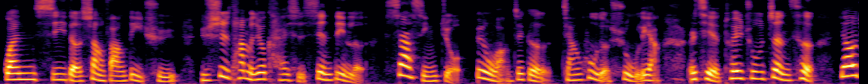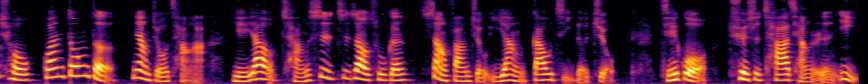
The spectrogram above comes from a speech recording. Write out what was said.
关西的上方地区，于是他们就开始限定了下行酒运往这个江户的数量，而且推出政策，要求关东的酿酒厂啊，也要尝试制造出跟上方酒一样高级的酒。结果却是差强人意，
